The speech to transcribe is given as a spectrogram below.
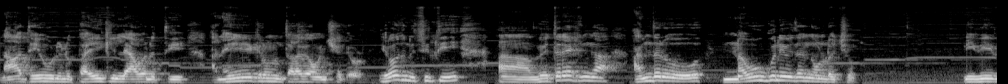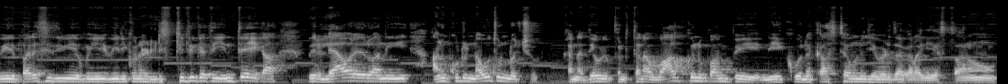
నా దేవుడిని పైకి లేవనెత్తి అనేకలను తలగా ఉంచే దేవుడు. ఈరోజు నీ స్థితి వ్యతిరేకంగా అందరూ నవ్వుకునే విధంగా ఉండొచ్చు. నీ వీ- వీరి పరిస్థితి వీరికి ఉన్నటువంటి స్థితిగతి ఇంతే ఇక వీరు లేవలేరు అని అనుకుంటూ నవ్వుతుండొచ్చు. కానీ దేవుడు తన వాక్కును పంపి నీకు కష్టం నుంచి విడుదల చేస్తాను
